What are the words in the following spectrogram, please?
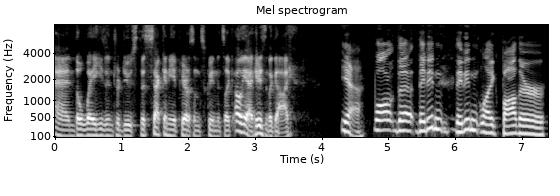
And the way he's introduced, the second he appears on screen, it's like, oh yeah, here's the guy. yeah. Well the they didn't they didn't like bother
